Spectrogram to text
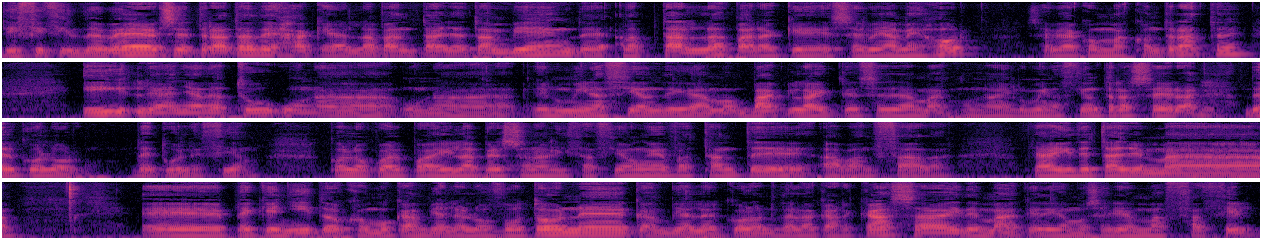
difícil de ver, se trata de hackear la pantalla también, de adaptarla para que se vea mejor, se vea con más contraste y le añadas tú una, iluminación, digamos, backlight que se llama, una iluminación trasera del color de tu elección. Con lo cual, pues ahí la personalización es bastante avanzada. Ya hay detalles más eh, pequeñitos como cambiarle los botones, cambiarle el color de la carcasa y demás, que digamos sería más fácil.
